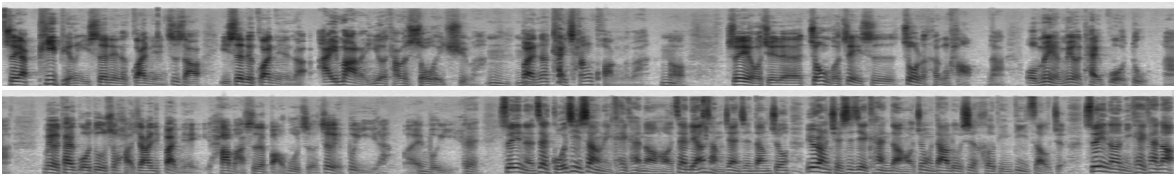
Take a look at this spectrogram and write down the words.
所以要批评以色列的官员，至少以色列官员呢挨骂了以后，他们收回去嘛，嗯，不然那太猖狂了嘛，哦，所以我觉得中国这一次做得很好，那我们也没有太过度啊。没有太过度说，好像去扮演哈马斯的保护者，这个也不宜啦，哎，不宜。对，所以呢，在国际上你可以看到哈，在两场战争当中，又让全世界看到哈，中国大陆是和平缔造者。所以呢，你可以看到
